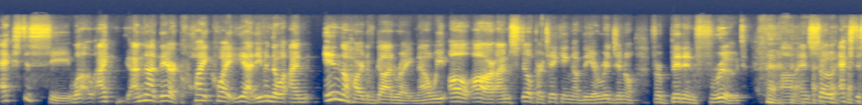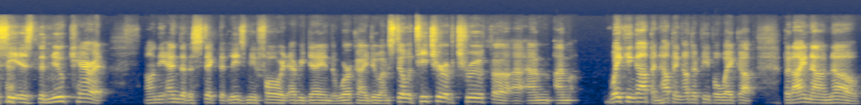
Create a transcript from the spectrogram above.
ecstasy well i i'm not there quite quite yet even though i'm in the heart of god right now we all are i'm still partaking of the original forbidden fruit um, and so ecstasy is the new carrot on the end of a stick that leads me forward every day in the work I do. I'm still a teacher of truth. Uh, I'm, I'm waking up and helping other people wake up. But I now know,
